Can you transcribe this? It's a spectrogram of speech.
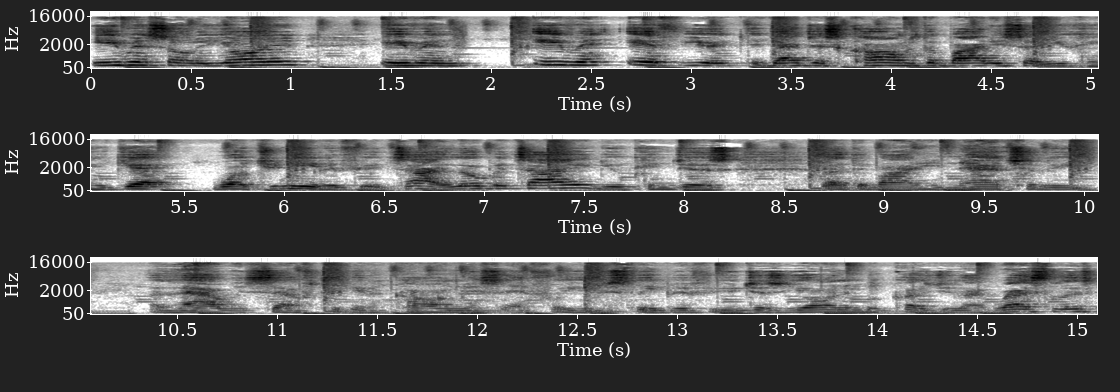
even so the yawning even even if you that just calms the body so you can get what you need if you're tired a little bit tired you can just let the body naturally allow itself to get a calmness and for you to sleep. If you're just yawning because you're like restless,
